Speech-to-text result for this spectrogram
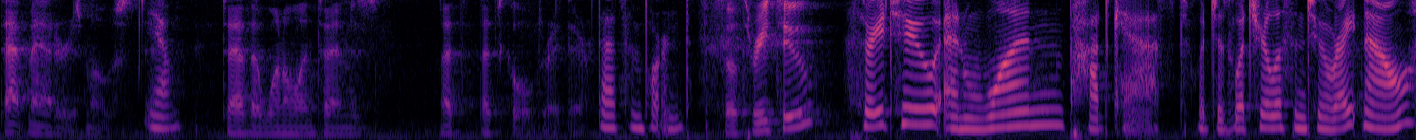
that matters most. Yeah. To have that one-on-one time is that's that's gold right there. That's important. So three, two. Three, two, and one podcast, which is what you're listening to right now.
